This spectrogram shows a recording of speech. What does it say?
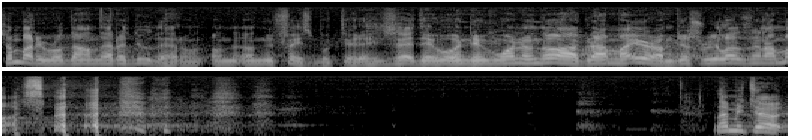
Somebody wrote down that I do that on, on, on the Facebook today. He said, they, when they want to know, I grab my ear. I'm just realizing I must. Let me tell you.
